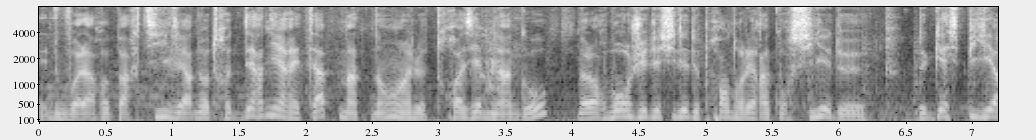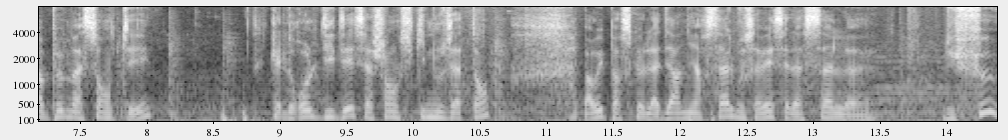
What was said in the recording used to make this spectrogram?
Et nous voilà repartis vers notre dernière étape maintenant, hein, le troisième lingot. Alors bon, j'ai décidé de prendre les raccourcis et de, gaspiller un peu ma santé. Quelle drôle d'idée, sachant ce qui nous attend. Bah oui, parce que la dernière salle, vous savez, c'est la salle euh, du feu.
